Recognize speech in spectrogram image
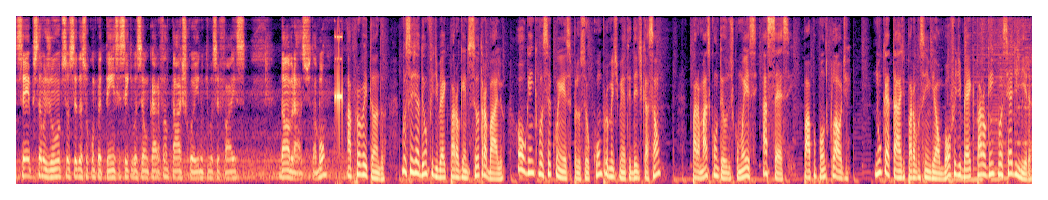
Sempre estamos juntos, eu sei da sua competência, sei que você é um cara fantástico aí no que você faz. Dá um abraço, tá bom? Aproveitando, você já deu um feedback para alguém do seu trabalho ou alguém que você conheça pelo seu comprometimento e dedicação? Para mais conteúdos como esse, acesse papo.cloud. Nunca é tarde para você enviar um bom feedback para alguém que você admira.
